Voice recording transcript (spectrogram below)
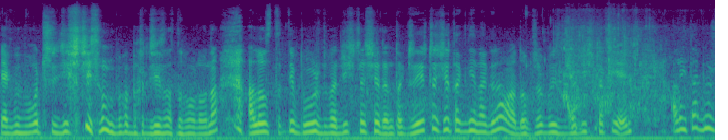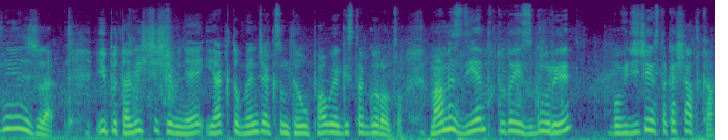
Jakby było 30, to bym była bardziej zadowolona, ale ostatnio było już 27, także jeszcze się tak nie nagrała dobrze, bo jest 25, ale i tak już nie jest źle. I pytaliście się mnie, jak to będzie, jak są te upały, jak jest tak gorąco. Mamy zdjęty tutaj z góry, bo widzicie, jest taka siatka.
